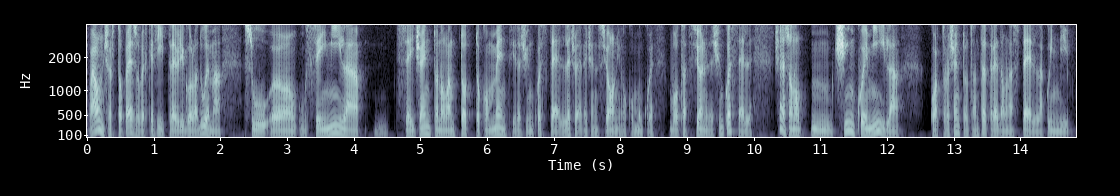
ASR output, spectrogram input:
ha un certo peso perché sì, 3,2, ma su uh, 6.698 commenti da 5 stelle, cioè recensioni o comunque votazioni da 5 stelle, ce ne sono mh, 5.483 da una stella, quindi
